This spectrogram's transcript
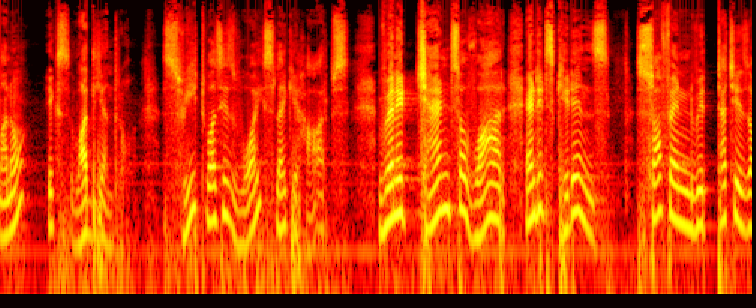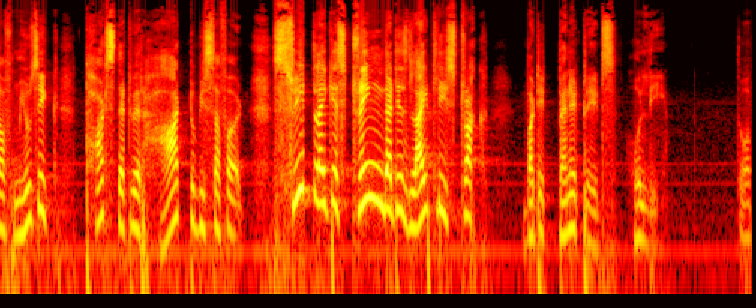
मानो एक वाद्य यंत्र हो। Sweet was his voice like a harp's when it chanted war and its cadence soft and with touches of music thoughts that were hard to be suffered sweet like a string that is lightly struck but it penetrates wholly तो अब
